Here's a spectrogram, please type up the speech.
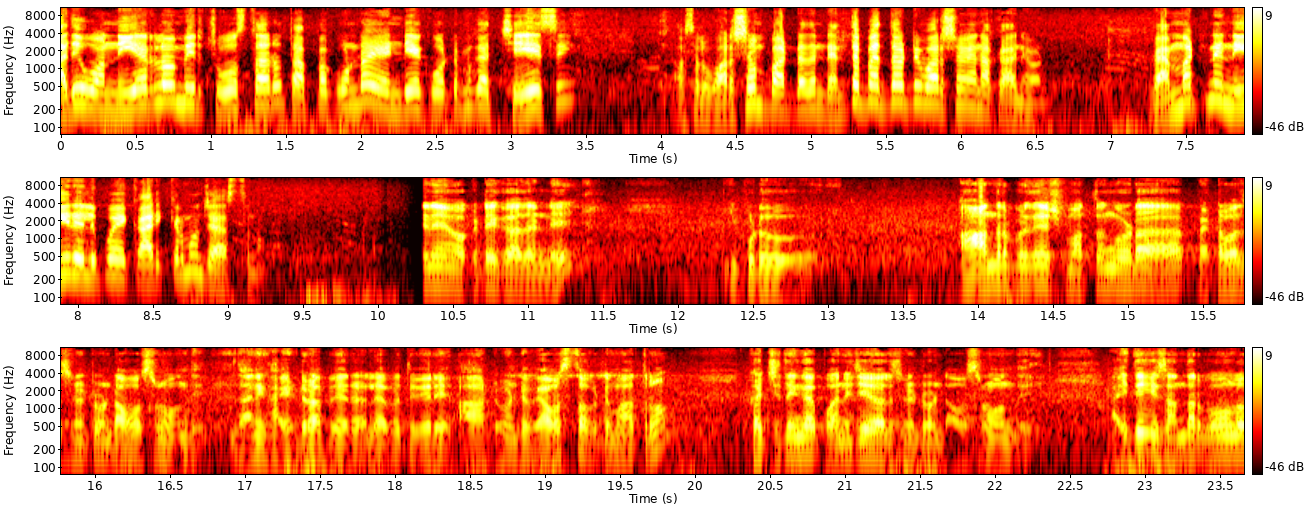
అది వన్ ఇయర్లో మీరు చూస్తారు తప్పకుండా ఎన్డీఏ కూటమిగా చేసి అసలు వర్షం పడ్డదంటే ఎంత పెద్దటి వర్షమైనా కానివ్వండి. వెమ్మటనే నీరు వెళ్ళిపోయే కార్యక్రమం చేస్తున్నాం. ఒకటే కాదండి. ఇప్పుడు ఆంధ్రప్రదేశ్ మొత్తం కూడా పెట్టవలసినటువంటి అవసరం ఉంది. దానికి హైడ్రా పేరా లేకపోతే వేరే అటువంటి వ్యవస్థ ఒకటి మాత్రం ఖచ్చితంగా పనిచేయాల్సినటువంటి అవసరం ఉంది. అయితే ఈ సందర్భంలో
